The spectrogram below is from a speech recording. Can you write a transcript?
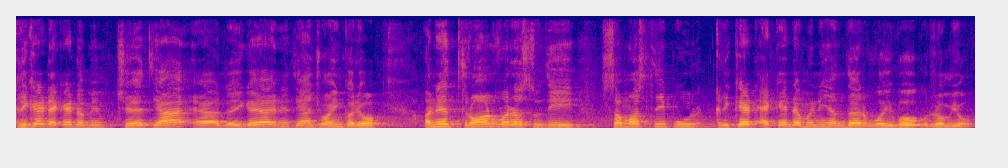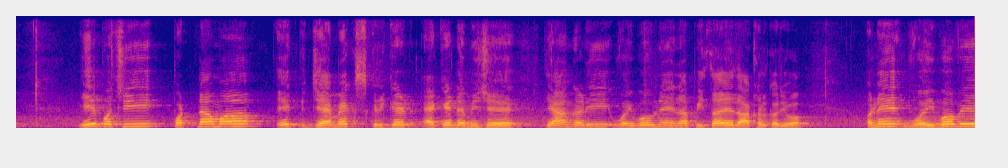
ક્રિકેટ એકેડમી છે. ત્યાં લઈ ગયા અને ત્યાં જોઈન કર્યો. અને ત્રણ વર્ષ સુધી સમસ્તીપુર ક્રિકેટ એકેડમીની અંદર વૈભવ રમ્યો. એ પછી પટનામાં એક જેમેક્સ ક્રિકેટ એકેડમી છે. ત્યાં આગળ વૈભવને એના પિતાએ દાખલ કર્યો. અને વૈભવે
